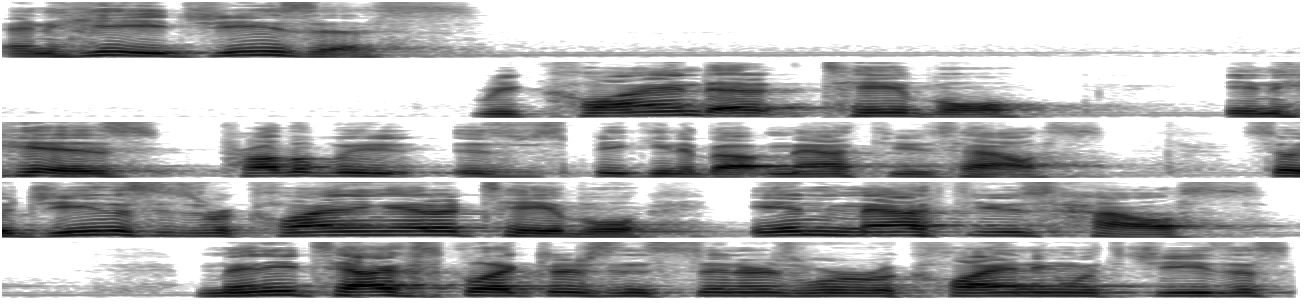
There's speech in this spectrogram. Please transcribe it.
And he, Jesus, reclined at table in his, probably is speaking about Matthew's house. So Jesus is reclining at a table in Matthew's house. Many tax collectors and sinners were reclining with Jesus.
